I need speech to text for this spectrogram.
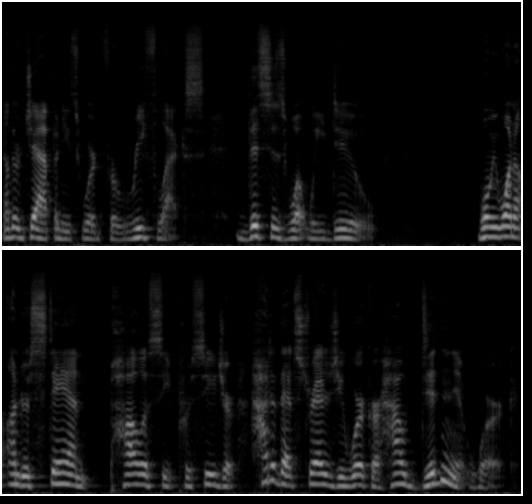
another Japanese word for reflex. This is what we do. When we want to understand policy, procedure, how did that strategy work or how didn't it work?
